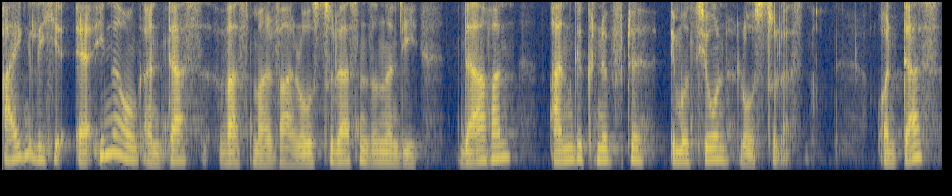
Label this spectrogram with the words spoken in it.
eigentliche Erinnerung an das, was mal war, loszulassen, sondern die daran angeknüpfte Emotion loszulassen. Und das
